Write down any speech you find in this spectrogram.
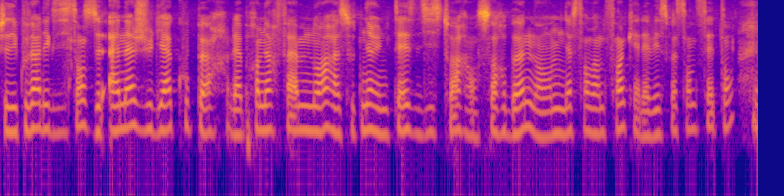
J'ai découvert l'existence de Anna Julia Cooper, la première femme noire à soutenir une thèse d'histoire en Sorbonne en 1925. Elle avait 67 ans. Mm.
